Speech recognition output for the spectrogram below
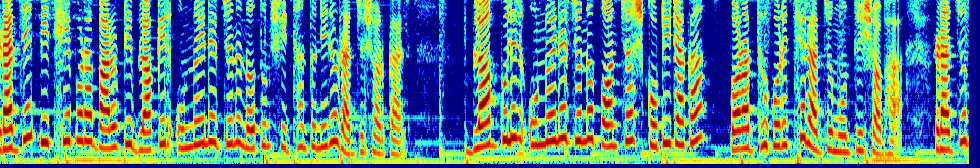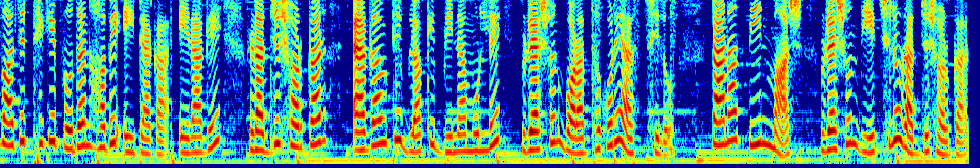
রাজ্যের পিছিয়ে পড়া বারোটি ব্লকের উন্নয়নের জন্য নতুন সিদ্ধান্ত নিল রাজ্য সরকার। ব্লকগুলির উন্নয়নের জন্য পঞ্চাশ কোটি টাকা বরাদ্দ করেছে রাজ্য মন্ত্রিসভা। রাজ্য বাজেট থেকে প্রদান হবে এই টাকা। এর আগে রাজ্য সরকার এগারোটি ব্লকে বিনামূল্যে রেশন বরাদ্দ করে আসছিল। টানা তিন মাস রেশন দিয়েছিল রাজ্য সরকার।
